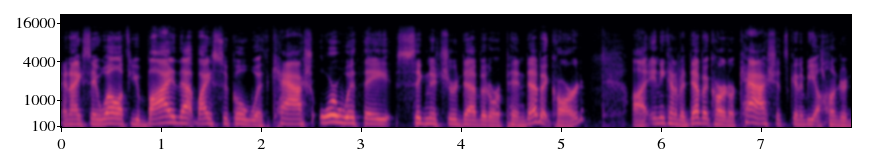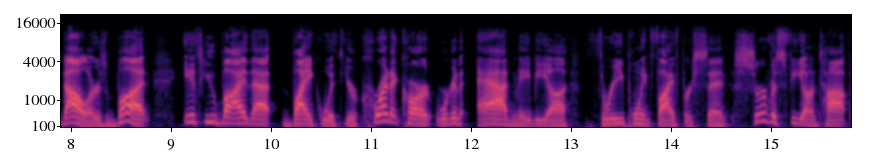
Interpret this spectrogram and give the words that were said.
And I say, well, if you buy that bicycle with cash or with a signature debit or PIN debit card, uh, any kind of a debit card or cash, it's going to be $100. But if you buy that bike with your credit card, we're going to add maybe a 3.5% service fee on top.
